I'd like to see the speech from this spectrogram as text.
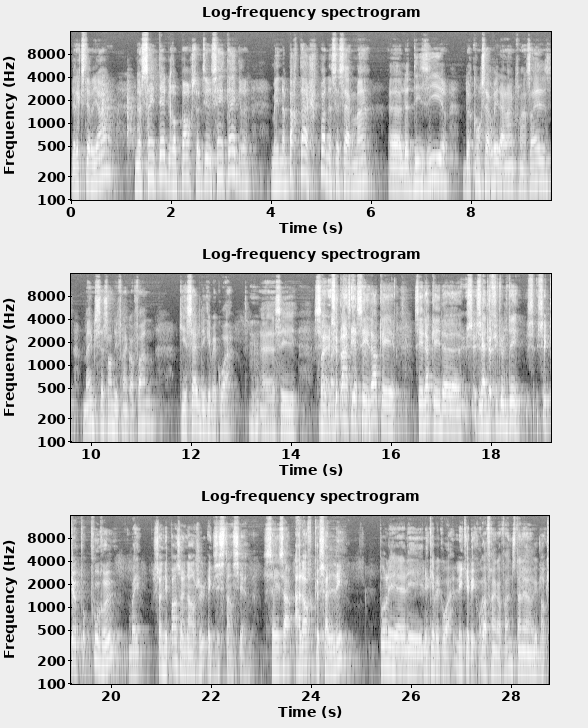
de l'extérieur ne s'intègrent pas, c'est-à-dire s'intègrent, mais ne partagent pas nécessairement euh, le désir de conserver la langue française, même si ce sont des francophones qui est celle des Québécois. Mhm. Euh, c'est, ben, je pense que c'est là qu'est, c'est là qu'est la difficulté. C'est que pour, eux, oui. ce n'est pas un enjeu existentiel. C'est ça. Alors que ça l'est pour les, les, Québécois. Les Québécois. francophones, c'est un enjeu. OK,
